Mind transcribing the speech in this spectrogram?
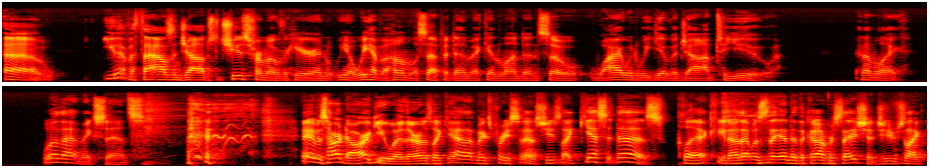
uh, you have a thousand jobs to choose from over here. And, you know, we have a homeless epidemic in London. So why would we give a job to you? And I'm like, well, that makes sense. it was hard to argue with her. I was like, yeah, that makes pretty sense. She's like, yes, it does. Click. You know, that was the end of the conversation. She was like,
